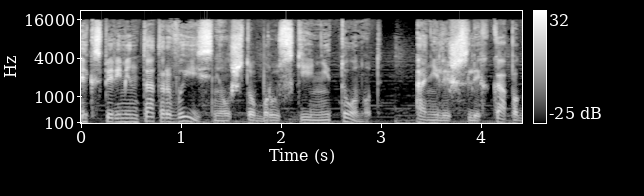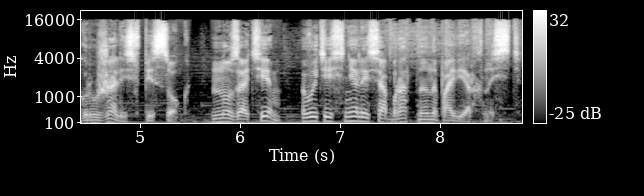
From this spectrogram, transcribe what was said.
экспериментатор выяснил, что бруски не тонут, они лишь слегка погружались в песок, но затем вытеснялись обратно на поверхность.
